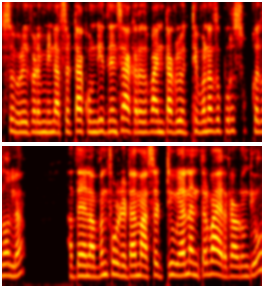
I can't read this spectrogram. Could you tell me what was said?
सगळीकडे मी असं टाकून घेतले साखरेचं पाणी टाकलं. ते पण असं पुरं सुक्क झालं. आता याला आपण थोडं टाईम असं ठेवूया. नंतर बाहेर काढून घेऊ.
